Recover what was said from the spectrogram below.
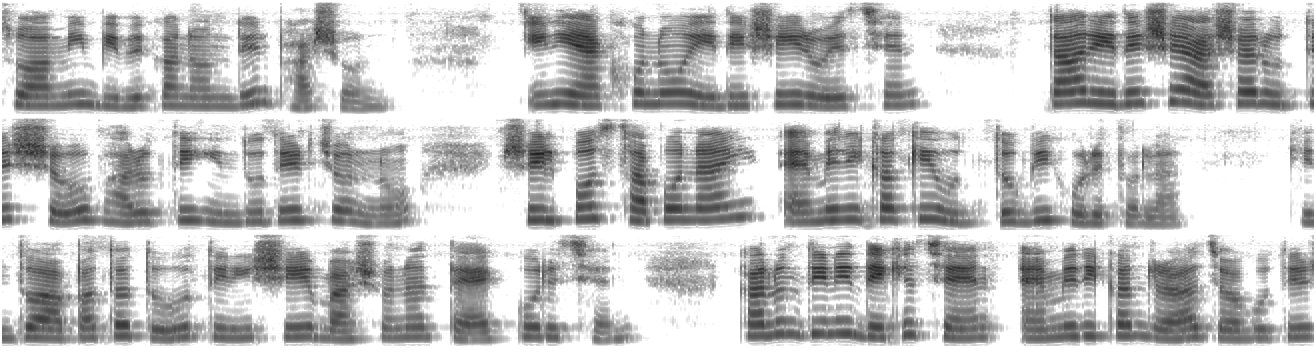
স্বামী বিবেকানন্দের ভাষণ। ইনি এখনও এদেশেই রয়েছেন। তার এদেশে আসার উদ্দেশ্য ভারতে হিন্দুদের জন্য শিল্প স্থাপনায় আমেরিকাকে উদ্যোগী করে তোলা। কিন্তু আপাতত তিনি সে বাসনা ত্যাগ করেছেন, কারণ তিনি দেখেছেন আমেরিকানরা জগতের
